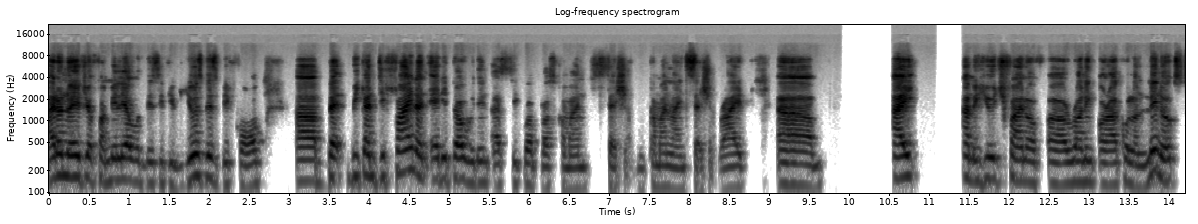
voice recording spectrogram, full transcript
I don't know if you're familiar with this, if you've used this before, uh, but we can define an editor within a SQL plus command session, command line session, right? Um, I am a huge fan of uh, running Oracle on Linux,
